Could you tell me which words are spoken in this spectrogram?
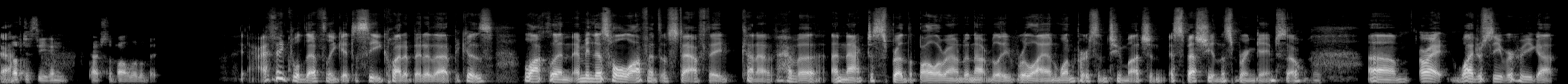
yeah. love to see him touch the ball a little bit. I think we'll definitely get to see quite a bit of that because Locklyn, I mean, this whole offensive staff, they kind of have a, a knack to spread the ball around and not really rely on one person too much, and especially in the spring game. So, um, all right, wide receiver, who you got?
